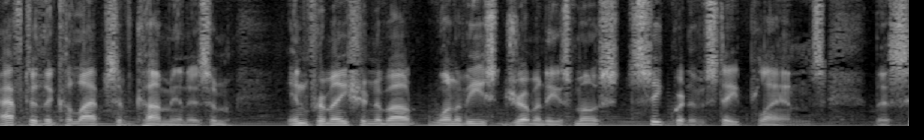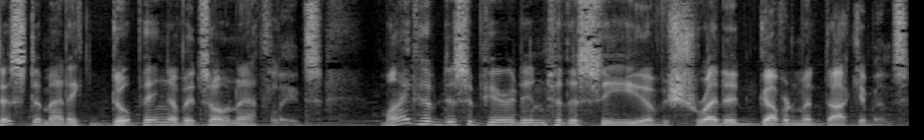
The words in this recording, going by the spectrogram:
After the collapse of communism, information about one of East Germany's most secretive state plans, the systematic doping of its own athletes, might have disappeared into the sea of shredded government documents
